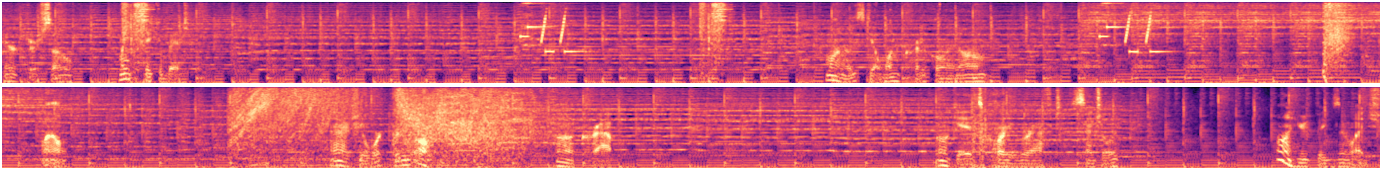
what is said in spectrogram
Character, so it might take a bit. Come on, at least get one critical in on him. Wow. That actually worked pretty well. Oh, crap. Okay, it's choreographed, essentially. Oh, here's Biggs and Wedge.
